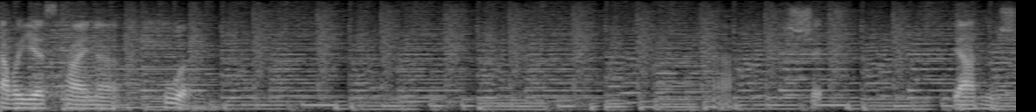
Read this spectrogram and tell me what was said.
Aber hier ist keine Ruhe. Ja, shit. Der hat mich.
